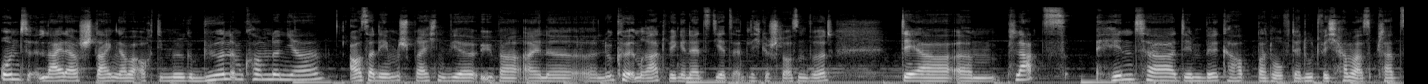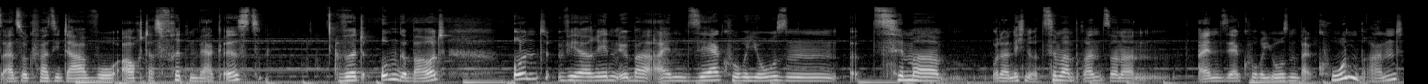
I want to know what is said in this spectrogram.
Und leider steigen aber auch die Müllgebühren im kommenden Jahr. Außerdem sprechen wir über eine äh, Lücke im Radwegenetz, die jetzt endlich geschlossen wird. Der ähm, Platz hinter dem Bilker Hauptbahnhof, der Ludwig-Hammers-Platz, also quasi da, wo auch das Frittenwerk ist, wird umgebaut. Und wir reden über einen sehr kuriosen Zimmer, oder nicht nur Zimmerbrand, sondern einen sehr kuriosen Balkonbrand,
